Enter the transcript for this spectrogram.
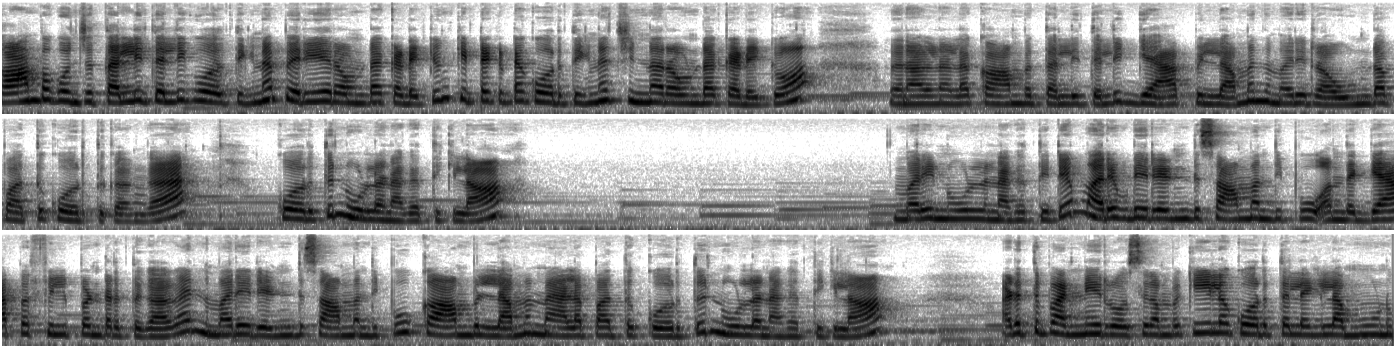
காம்பை கொஞ்சம் தள்ளி தள்ளி கோர்த்திங்கன்னா பெரிய ரவுண்டாக கிடைக்கும். கிட்ட கிட்ட கோர்த்திங்கன்னா சின்ன ரவுண்டாக கிடைக்கும். அதனால் நல்லா காம்பை தள்ளி தள்ளி கேப் இல்லாமல் இந்த மாதிரி ரவுண்டாக பார்த்து கோர்த்துக்கோங்க. கோர்த்து நூலில் நகர்த்திக்கலாம். இந்த மாதிரி நூலில் நகர்த்திட்டு மறுபடியும் ரெண்டு சாமந்தி பூ அந்த கேப்பை ஃபில் பண்ணுறதுக்காக இந்த மாதிரி ரெண்டு சாமந்தி பூ காம்பு இல்லாமல் மேலே பார்த்து கோர்த்து நூலில் நகர்த்திக்கலாம். அடுத்து பன்னீர் ரோஸ் நம்ம கீழே கோர்த்து இல்லைங்களா மூணு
